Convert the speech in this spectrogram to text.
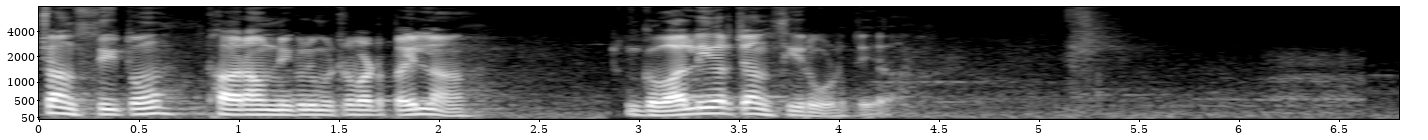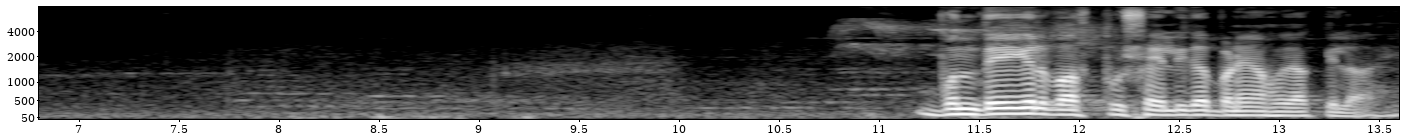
ਝਾਂਸੀ ਤੋਂ 18 19 ਕਿਲੋਮੀਟਰ ਵੱਟ ਪਹਿਲਾਂ, ਗਵਾਲੀਅਰ ਝਾਂਸੀ ਰੋਡ ਤੇ ਆ। ਬੁੰਦੇਲ ਵਸਤੂ ਸ਼ੈਲੀ ਦਾ ਬਣਿਆ ਹੋਇਆ ਕਿਲਾ ਇਹ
